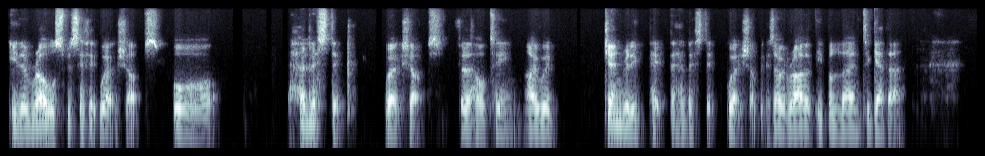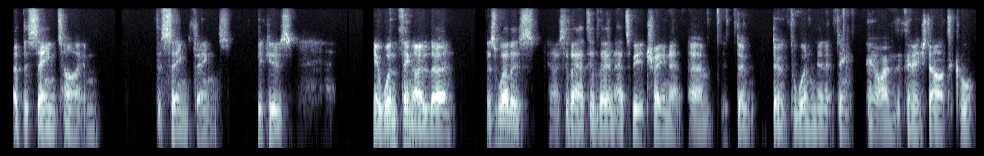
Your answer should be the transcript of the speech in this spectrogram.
either role specific workshops or holistic workshops for the whole team, I would generally pick the holistic workshop because I would rather people learn together at the same time the same things because you know one thing I learned as well as you know, I said I had to learn how to be a trainer um, don't don't for one minute think, you know, I'm the finished article.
